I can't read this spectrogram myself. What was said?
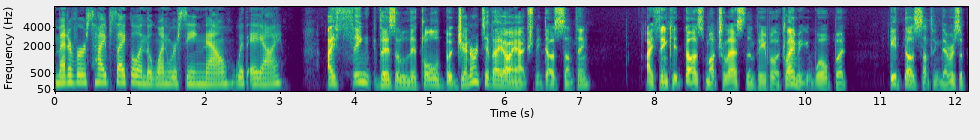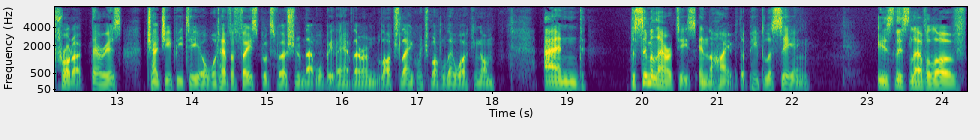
metaverse hype cycle and the one we're seeing now with AI? I think there's a little, but generative AI actually does something. I think it does much less than people are claiming it will, but it does something. There is a product. There is ChatGPT or whatever Facebook's version of that will be. They have their own large language model they're working on. And the similarities in the hype that people are seeing is this level of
